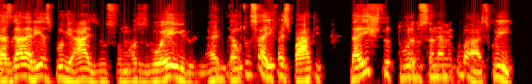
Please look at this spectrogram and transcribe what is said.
das galerias pluviais, os famosos bueiros, né? Então, tudo isso aí faz parte da estrutura do saneamento básico. E,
